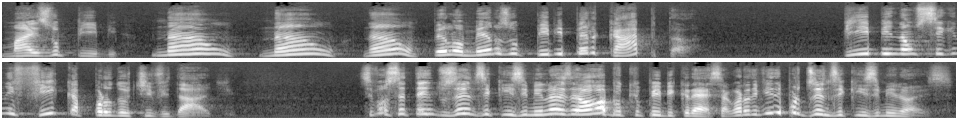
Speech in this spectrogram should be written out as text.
mais o PIB. Não, não, não. Pelo menos o PIB per capita. PIB não significa produtividade. Se você tem 215 milhões, é óbvio que o PIB cresce. Agora divide por 215 milhões.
